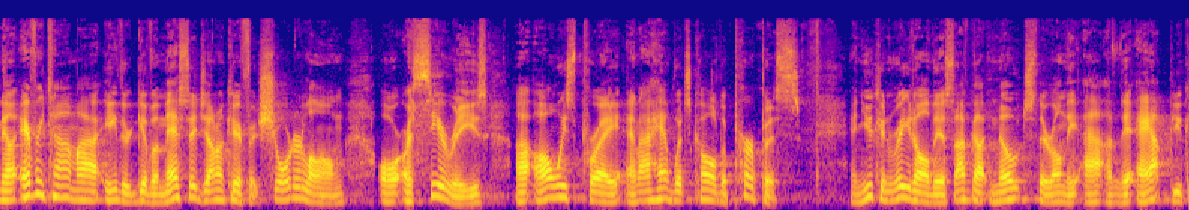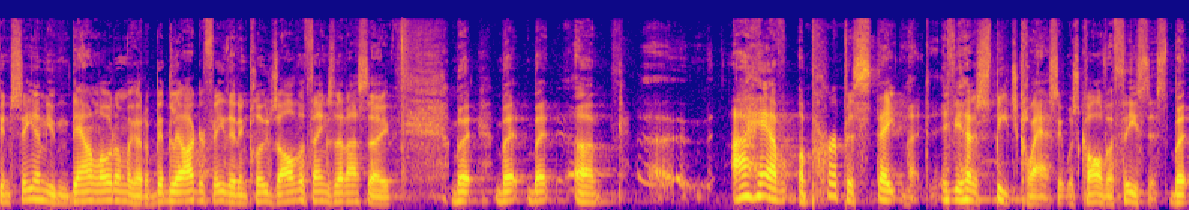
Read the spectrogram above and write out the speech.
Now, every time I either give a message, I don't care if it's short or long, or a series, I always pray and I have what's called a purpose. And you can read all this. I've got notes. They're on the, uh, the app. You can see them. You can download them. I've got a bibliography that includes all the things that I say. But, but, but uh, I have a purpose statement. If you had a speech class, it was called a thesis. But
